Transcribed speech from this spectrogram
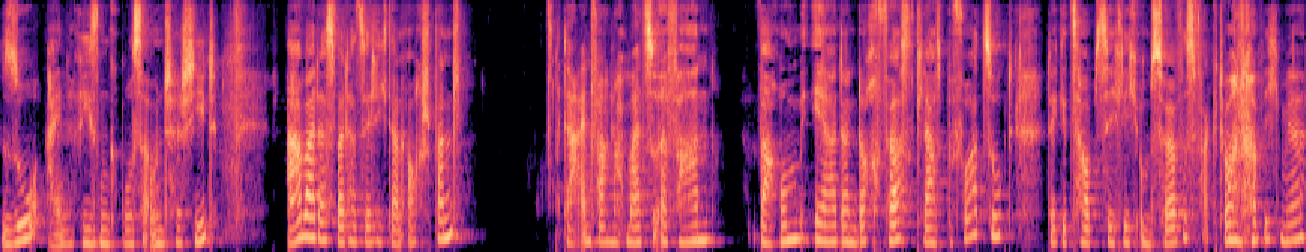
so ein riesengroßer Unterschied. Aber das war tatsächlich dann auch spannend, da einfach nochmal zu erfahren, warum er dann doch First Class bevorzugt. Da geht es hauptsächlich um Servicefaktoren, habe ich mir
